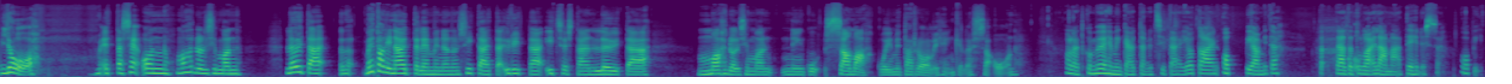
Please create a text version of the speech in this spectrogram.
joo, että se on mahdollisimman löytää, metodinäytteleminen on sitä, että yrittää itsestään löytää mahdollisimman niin kuin sama kuin mitä roolihenkilössä on. Oletko myöhemmin käyttänyt sitä jotain oppia, mitä täältä tulla elämää tehdessä opit?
